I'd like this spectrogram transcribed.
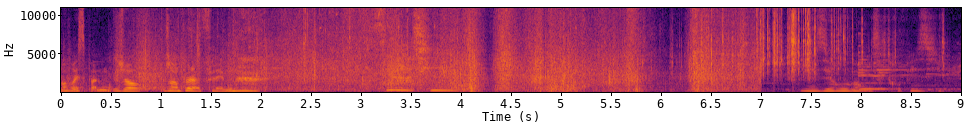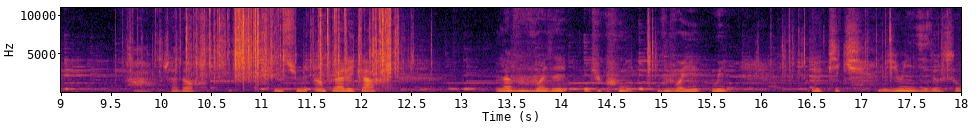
En vrai, c'est pas long. Genre, j'ai un peu la flemme. C'est Il y a zéro vent, c'est trop paisible. J'adore. Je me suis mis un peu à l'écart. Là, vous voyez, du coup, vous le voyez, oui, le pic du Midi d'Osso.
